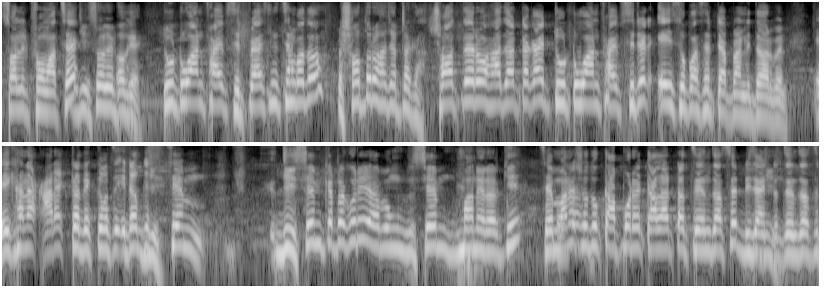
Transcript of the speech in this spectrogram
সলিড ফোম আছে? জি, foam। Okay two two one five seat price নিচ্ছেন কত? সতেরো হাজার টাকা। সতেরো হাজার টাকায় টু টু ওয়ান ফাইভ সিটের এই সোফা সেটটা আপনারা নিতে পারবেন। এইখানে আরেকটা দেখতে পাচ্ছি এটাও কি। সেম জি সেম ক্যাটাগরি এবং সেম মানের আর কি। সেম মানে শুধু কাপড়ের কালারটা চেঞ্জ আছে ডিজাইনটা চেঞ্জ আছে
